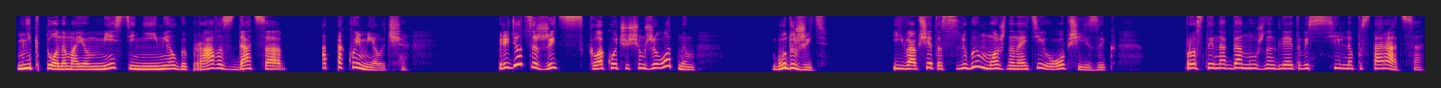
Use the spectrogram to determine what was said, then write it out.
Никто на моем месте не имел бы права сдаться от такой мелочи. Придется жить с клокочущим животным, буду жить. И вообще-то с любым можно найти общий язык. Просто иногда нужно для этого сильно постараться.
